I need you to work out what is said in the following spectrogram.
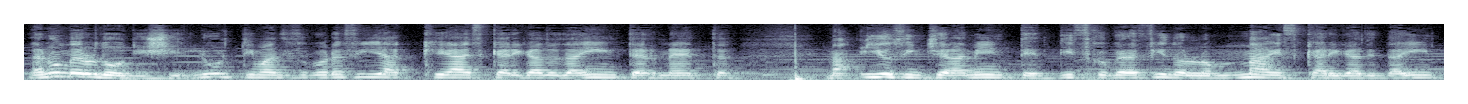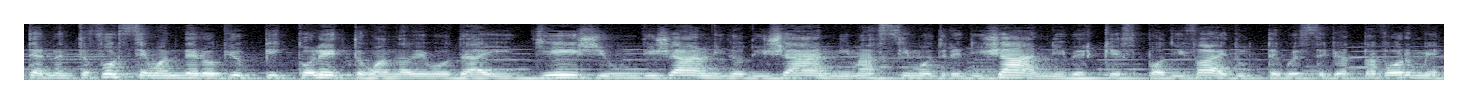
La numero 12, l'ultima discografia che hai scaricato da internet. Ma io sinceramente discografie non l'ho mai scaricate da internet, forse quando ero più piccoletto, quando avevo dai 10, 11 anni, 12 anni, massimo 13 anni, perché Spotify, tutte queste piattaforme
